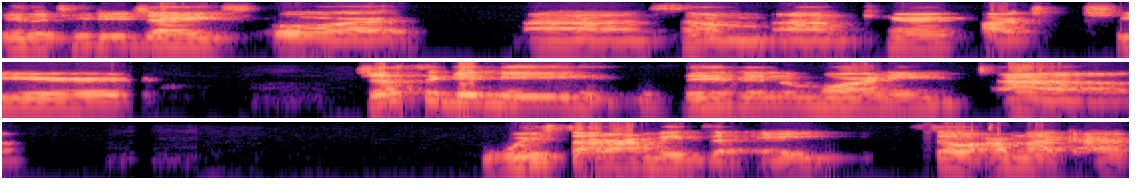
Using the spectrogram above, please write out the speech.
either TD Jakes or um, some um, Karen Clark Sheard, just to get me then in the morning. Uh, we start our meetings at eight, so I'm like, I,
